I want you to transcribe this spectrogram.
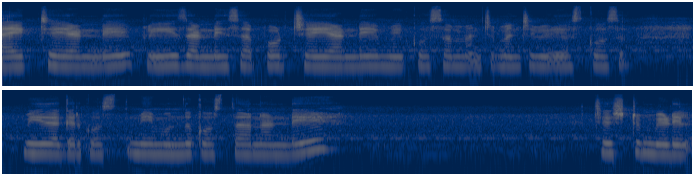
లైక్ చేయండి ప్లీజ్ అండి సపోర్ట్ చేయండి. మీకోసం మంచి మంచి వీడియోస్ కోసం మీ దగ్గరకు మీ ముందుకు వస్తానండి చెస్ట్ మిడిల్.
